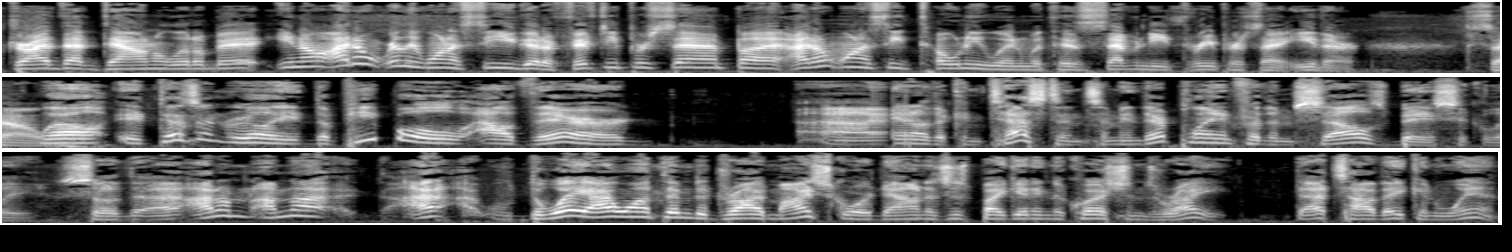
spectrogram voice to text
drive that down a little bit. You know, I don't really want to see you go to fifty percent, but I don't want to see Tony win with his seventy three percent either. So, Well, it doesn't really. The people out there, uh, you know, the contestants. I mean, they're playing for themselves basically. So the, I I don't. I'm not. I- the way I want them to drive my score down is just by getting the questions right. That's how they can win.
